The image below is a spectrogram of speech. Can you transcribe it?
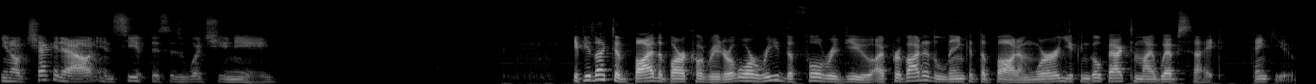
you know, check it out and see if this is what you need. If you'd like to buy the barcode reader or read the full review, I've provided a link at the bottom where you can go back to my website. Thank you.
